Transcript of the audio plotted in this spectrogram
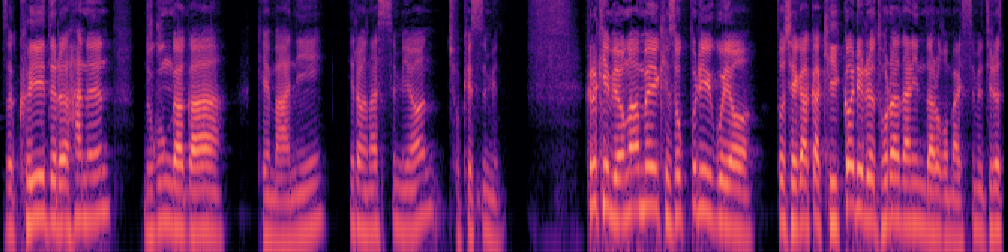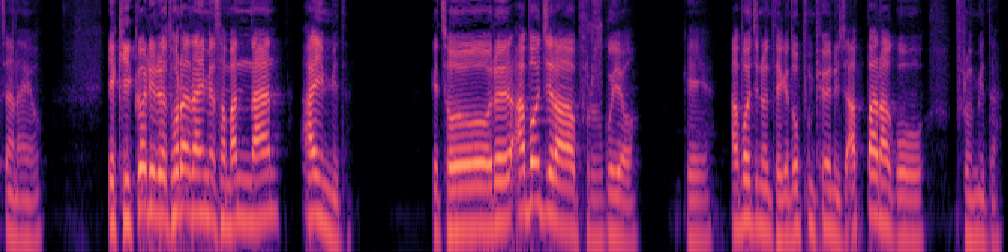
그래서 그 일들을 하는 누군가가 많이 일어났으면 좋겠습니다. 그렇게 명함을 계속 뿌리고요. 또 제가 아까 길거리를 돌아다닌다고 말씀을 드렸잖아요. 길거리를 돌아다니면서 만난 아이입니다. 저를 아버지라 부르고요. 아버지는 되게 높은 표현이죠. 아빠라고 부릅니다.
